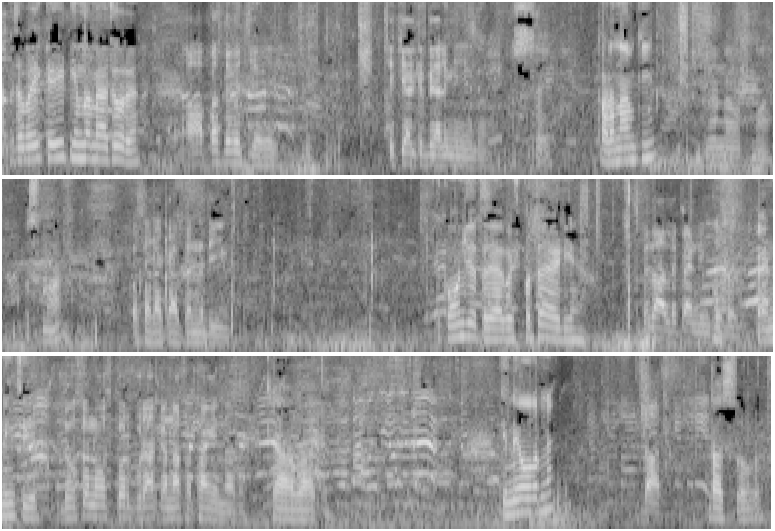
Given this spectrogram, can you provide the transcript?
अच्छा भाई कई टीम का मैच हो रहा है। आपस के बच्चे भाई। ਚਿੱਕੀ ਟਿੱਬੇ ਵਾਲੀ ਨਹੀਂ ਹੁੰਦਾ ਸਹੀ ਤੁਹਾਡਾ ਨਾਮ ਕੀ ਹੈ ਮੇਰਾ ਨਾਮ ਉਸਮਾਨ ਉਸਮਾਨ ਔਰ ਸਾਡਾ ਕੈਪਟਨ ਨਦੀਮ ਕੌਣ ਜਿੱਤ ਰਿਹਾ ਕੁਝ ਪਤਾ ਹੈ ਆਈਡੀਆ ਫਿਲਹਾਲ ਦੇ ਪੈਂਡਿੰਗ ਤੇ ਬਈ ਪੈਂਡਿੰਗ ਚ ਹੀ 209 ਸਕੋਰ ਪੂਰਾ ਕਰਨਾ 60 ਗੇਂਦਾਂ ਤੇ ਕੀ ਬਾਤ ਹੈ ਕਿੰਨੇ ਓਵਰ ਨੇ 10 10 ਓਵਰ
